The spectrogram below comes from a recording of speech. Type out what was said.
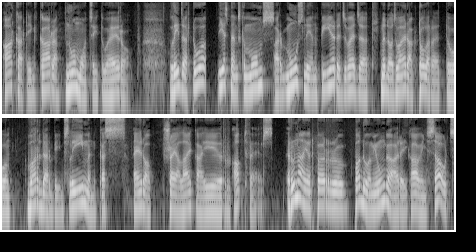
ārkārtīgi kara nomocīto Eiropu. Līdz ar to iespējams, ka mums ar mūsdienu pieredzi vajadzētu nedaudz vairāk tolerēt to vardarbības līmeni, kas Eiropu šajā laikā ir aptvērs. Runājot par padomju Ungāriju, kā viņu sauc,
